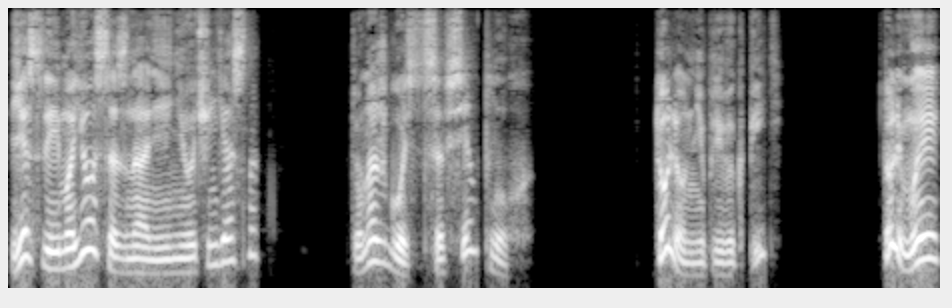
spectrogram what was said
если и мое сознание не очень ясно, то наш гость совсем плох. То ли он не привык пить, то ли мы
